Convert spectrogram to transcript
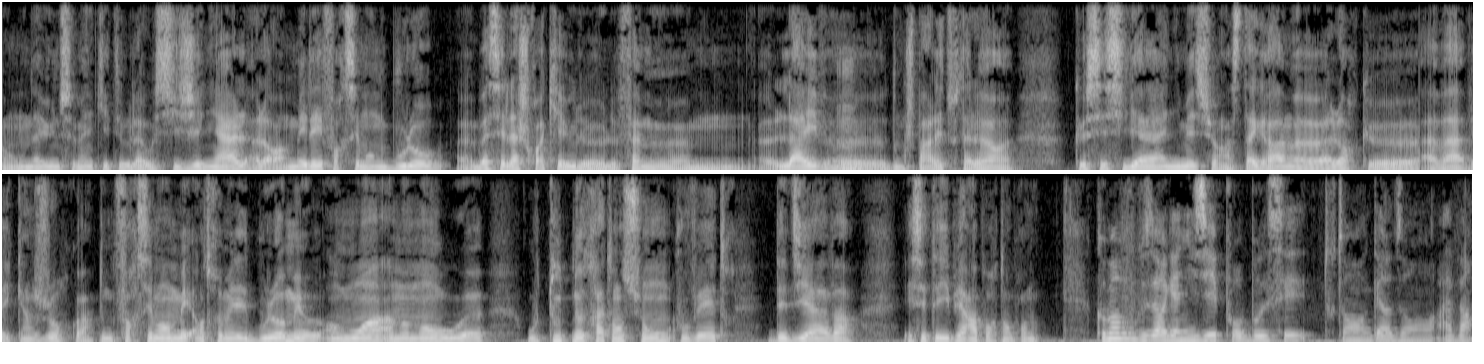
on a eu une semaine qui était là aussi géniale. Alors mêlée forcément de boulot. Euh, bah c'est là je crois qu'il y a eu le, fameux euh, live mm. dont je parlais tout à l'heure que Cécilia a animé sur Instagram alors que Ava avait 15 jours quoi. Donc forcément mais entremêlé de boulot mais au, moins un moment où où toute notre attention pouvait être dédiée à Ava et c'était hyper important pour nous. Comment vous vous organisez pour bosser tout en gardant Ava?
